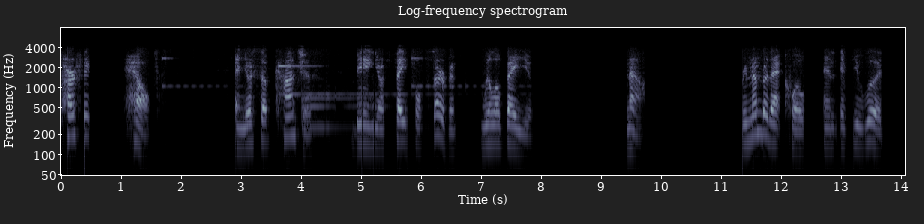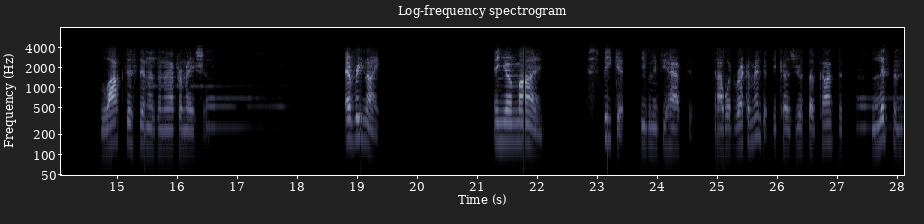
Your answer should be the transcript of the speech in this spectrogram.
perfect health, and your subconscious, being your faithful servant, will obey you. Now, Remember that quote, and if you would, lock this in as an affirmation. Every night, in your mind, speak it, even if you have to. And I would recommend it because your subconscious listens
